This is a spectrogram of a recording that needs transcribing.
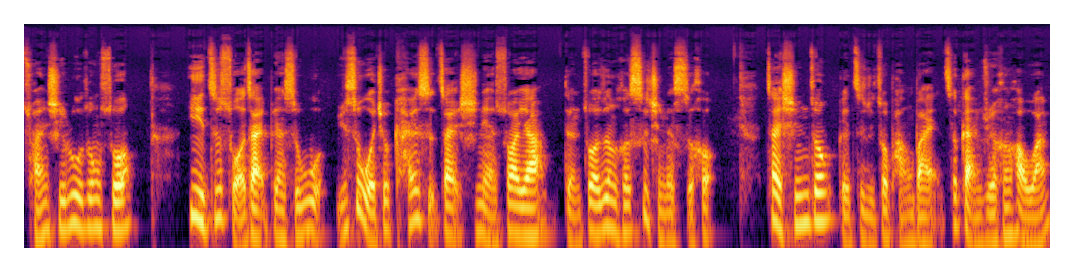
传习录》中说，意之所在便是物，于是我就开始在洗脸刷牙等做任何事情的时候，在心中给自己做旁白，这感觉很好玩。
